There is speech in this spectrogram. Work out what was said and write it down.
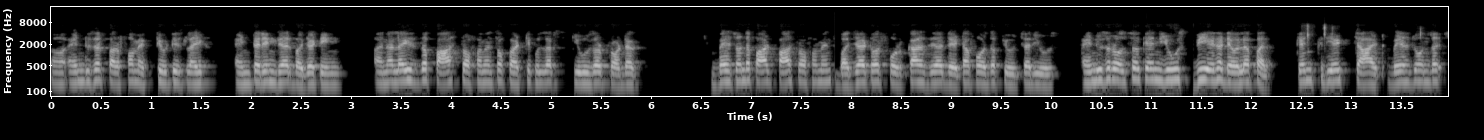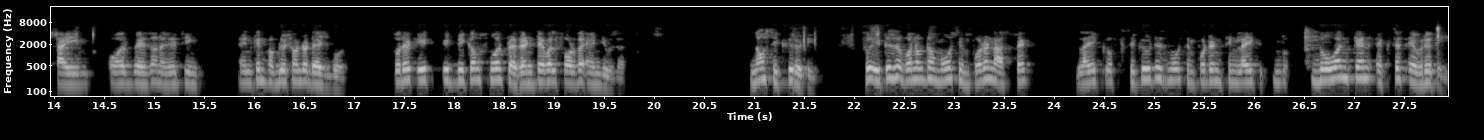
uh, end user perform activities like entering their budgeting analyze the past performance of particular SKUs or product based on the past past performance budget or forecast their data for the future use. End user also can use we as a developer can create chart based on the time or based on anything and can publish on the dashboard so that it, it becomes more presentable for the end user. Now security. So it is one of the most important aspects like security is most important thing like no one can access everything.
